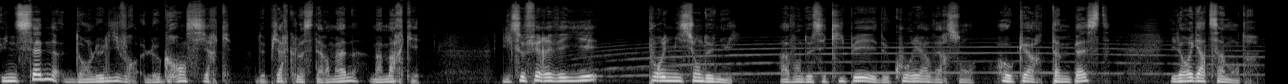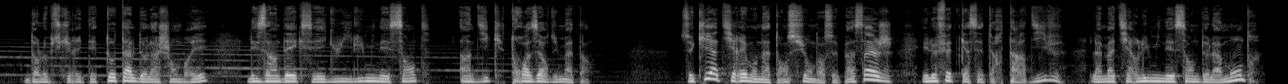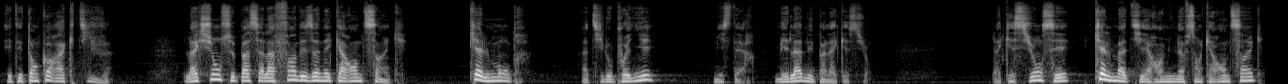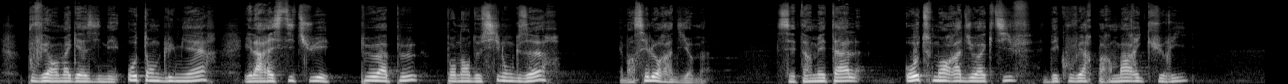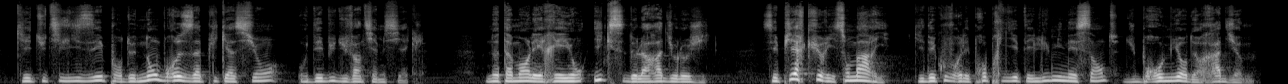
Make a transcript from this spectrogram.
Une scène dans le livre Le Grand Cirque de Pierre Klosterman m'a marqué. Il se fait réveiller pour une mission de nuit. Avant de s'équiper et de courir vers son Hawker Tempest, il regarde sa montre. Dans l'obscurité totale de la chambrée, les index et aiguilles luminescentes indiquent 3 heures du matin. Ce qui a attiré mon attention dans ce passage est le fait qu'à cette heure tardive, la matière luminescente de la montre était encore active. L'action se passe à la fin des années 45. Quelle montre A-t-il au poignet? Mystère. Mais là n'est pas la question. La question c'est quelle matière en 1945 pouvait emmagasiner autant de lumière et la restituer peu à peu pendant de si longues heures? Eh bien c'est le radium. C'est un métal hautement radioactif découvert par Marie Curie qui est utilisé pour de nombreuses applications au début du XXe siècle, notamment les rayons X de la radiologie. C'est Pierre Curie, son mari, qui découvre les propriétés luminescentes du bromure de radium.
